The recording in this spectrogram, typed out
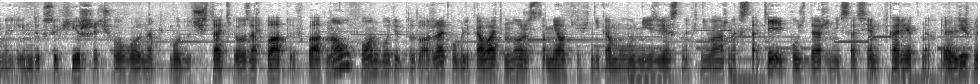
или индексу Хирша, чего угодно, будут считать его зарплату и вклад в науку, он будет продолжать публиковать множество мелких, никому неизвестных, неважных статей, пусть даже не совсем корректных, э, лишь бы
